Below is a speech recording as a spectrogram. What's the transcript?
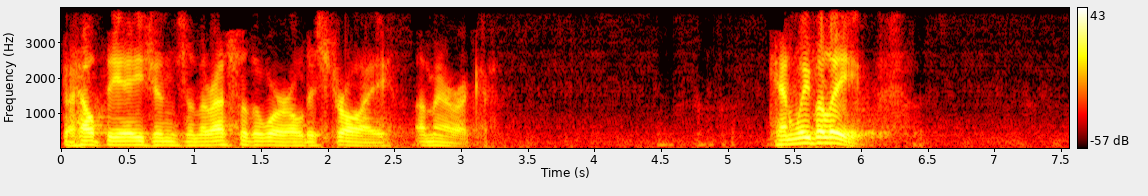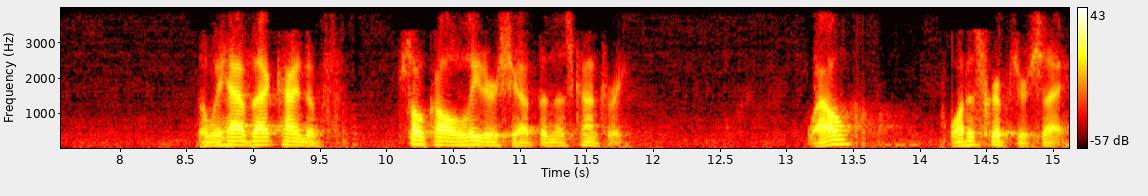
to help the Asians and the rest of the world destroy America. Can we believe that we have that kind of so-called leadership in this country? Well, what does Scripture say?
